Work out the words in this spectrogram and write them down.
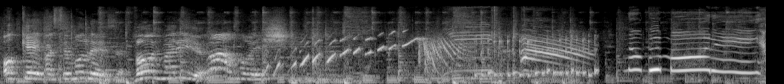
Ok, vai ser moleza. Vamos, Maria? Vamos! Não demorem!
